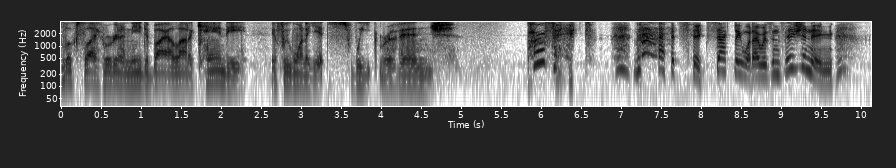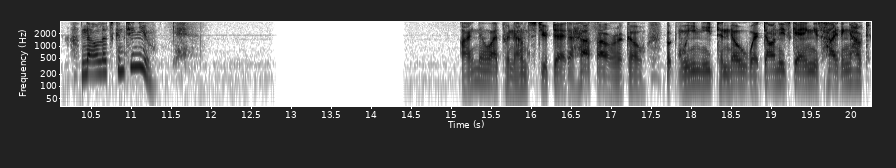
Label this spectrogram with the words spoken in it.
Looks like we're gonna need to buy a lot of candy if we want to get sweet revenge. Perfect! That's exactly what I was envisioning. Now let's continue. Yeah. I know I pronounced you dead a half hour ago, but we need to know where Donnie's gang is hiding out.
